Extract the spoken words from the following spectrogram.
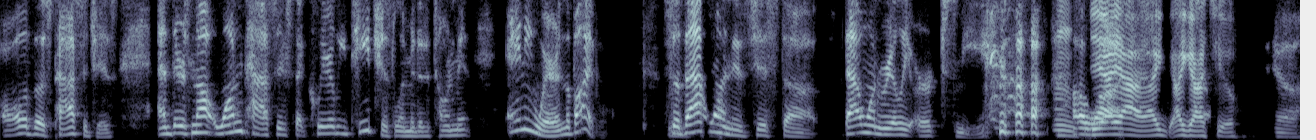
all of those passages. And there's not one passage that clearly teaches limited atonement anywhere in the Bible. So hmm. that one is just uh, that one really irks me. mm, yeah, yeah, I, I got you. Yeah.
